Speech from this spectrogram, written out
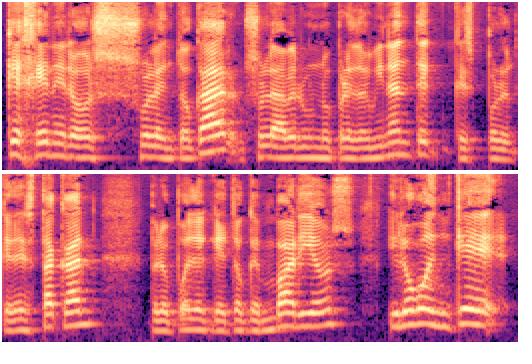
¿Qué géneros suelen tocar? Suele haber uno predominante, que es por el que destacan, pero puede que toquen varios. Y luego, ¿en qué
